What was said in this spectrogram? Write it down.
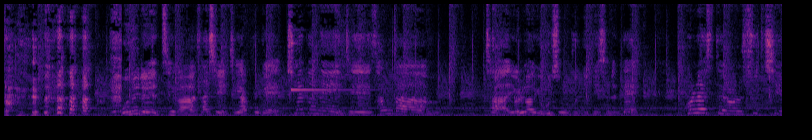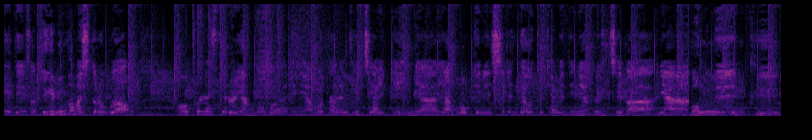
오늘은 제가 사실 이제 약국에 최근에 이제 상담차 연락이 오신 분이 계시는데 콜레스테롤 수치에 대해서 되게 민감하시더라고요. 어, 콜레스테롤 약 먹어야 되냐, 뭐 다른 대체할 게 있냐, 약 먹기는 싫은데 어떻게 하면 되냐. 그래서 제가 그냥 먹는 그,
